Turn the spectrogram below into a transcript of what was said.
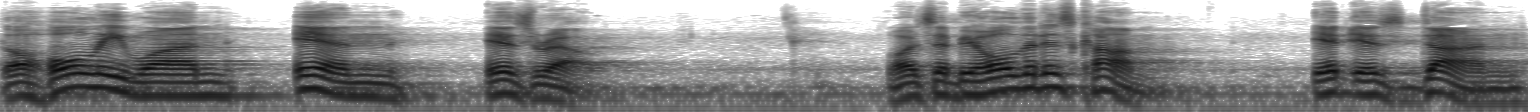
the Holy One in Israel. The Lord said, Behold, it is come, it is done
